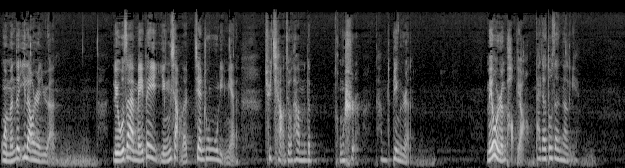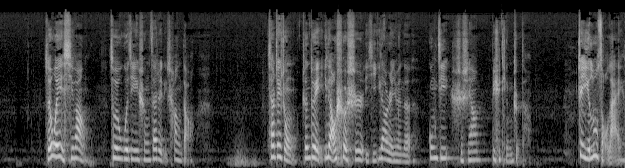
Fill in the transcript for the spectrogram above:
我们的医疗人员留在没被影响的建筑物里面，去抢救他们的同事、他们的病人。没有人跑掉，大家都在那里。所以我也希望，作为无国界医生在这里倡导，像这种针对医疗设施以及医疗人员的攻击，是实际上必须停止的。这一路走来，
